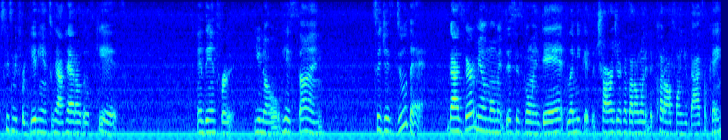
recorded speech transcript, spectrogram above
excuse me, for Gideon to have had all those kids. And then for, you know, his son to just do that. Guys, bear with me a moment. This is going dead. Let me get the charger because I don't want it to cut off on you guys, okay?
